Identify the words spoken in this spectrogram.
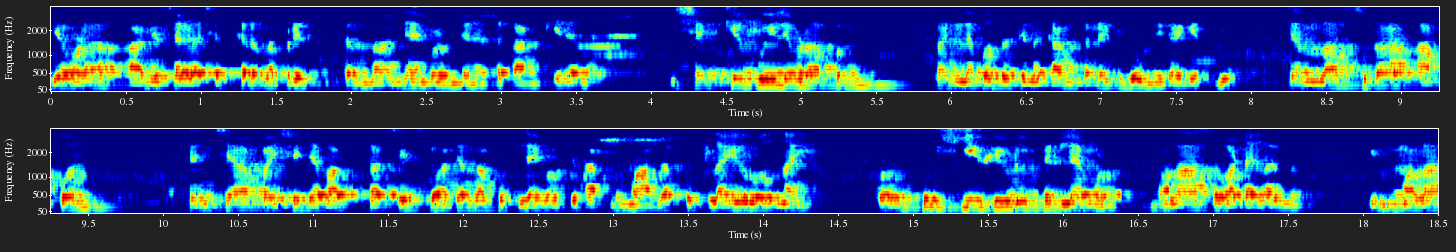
एवढा आम्ही सगळ्या शेतकऱ्यांना प्रयत्न त्यांना न्याय मिळवून देण्याचं काम केलेलं आहे. शक्य होईल एवढं आपण चांगल्या पद्धतीनं काम करण्याची भूमिका घेतली. त्यांना सुद्धा आपण त्यांच्या पैशाच्या बाबतीत असेल किंवा त्यांना कुठल्याही बाबतीत आपण माझा कुठलाही विरोध नाही परंतु ही व्हिडिओ फिरल्यामुळं मला असं वाटायला लागलं की मला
